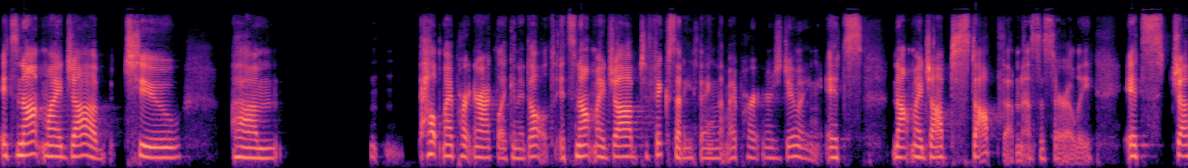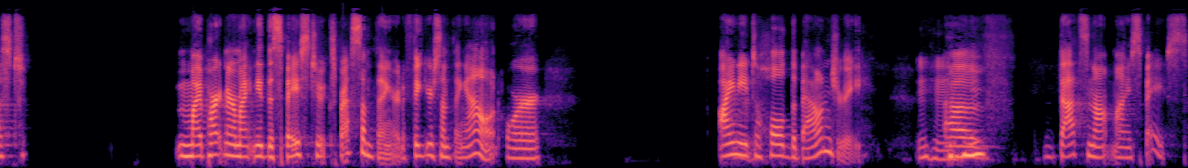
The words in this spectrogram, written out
It's not my job to um, help my partner act like an adult. It's not my job to fix anything that my partner's doing. It's not my job to stop them necessarily. It's just my partner might need the space to express something or to figure something out, or I need to hold the boundary Mhm. of that's not my space.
